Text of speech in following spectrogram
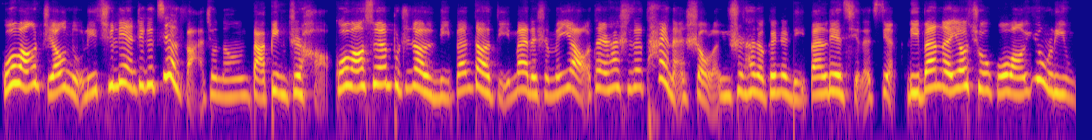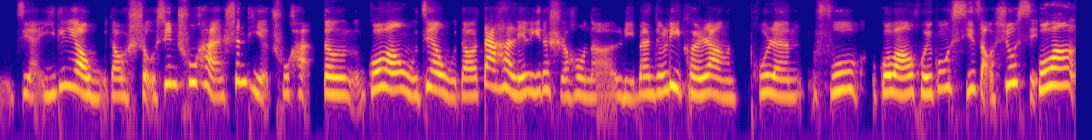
国王只要努力去练这个剑法，就能把病治好。国王虽然不知道李班到底卖的什么药，但是他实在太难受了，于是他就跟着李班练起了剑。李班呢，要求国王用力舞剑，一定要舞到手心出汗，身体也出汗。等国王舞剑舞到大汗淋漓的时候呢，李班就立刻让仆人扶国王回宫洗澡休息。国王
